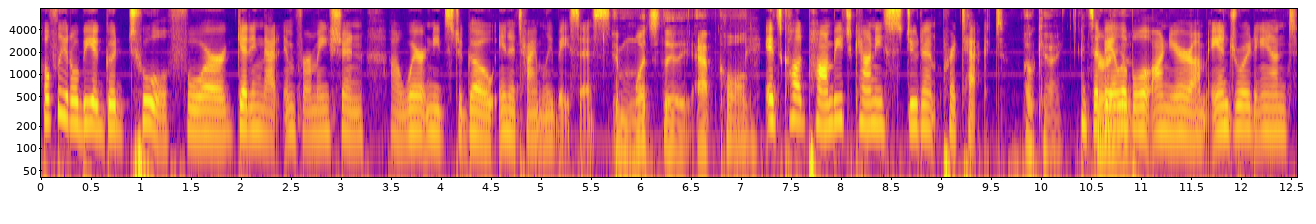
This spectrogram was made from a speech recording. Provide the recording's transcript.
hopefully, it'll be a good tool for getting that information uh, where it needs to go in a timely basis. And what's the app called? It's called Palm Beach County Student Protect. Okay. It's Very available on your um, Android and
